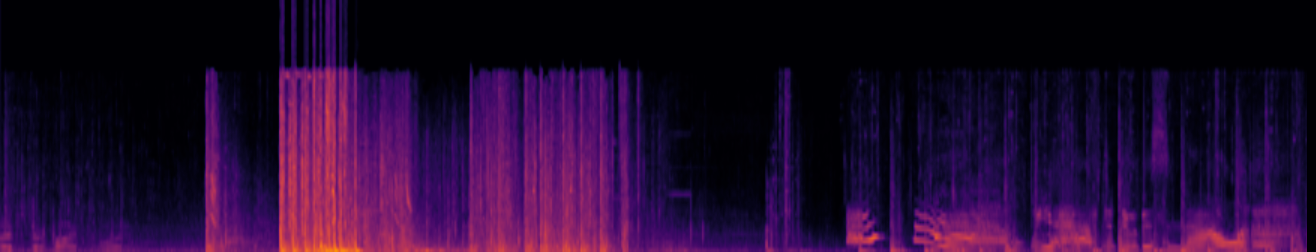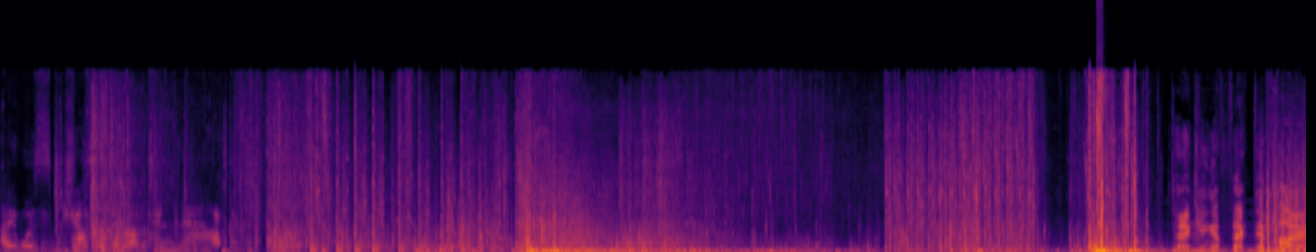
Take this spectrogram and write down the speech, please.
I've survived war. Ah, We have to do this now. I was just about to nap. Taking effective fire.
